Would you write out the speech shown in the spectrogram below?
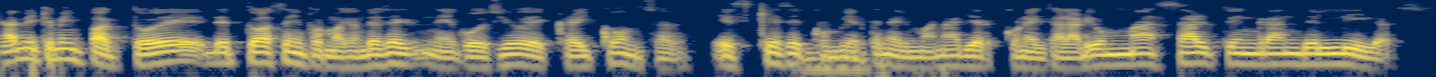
a mí que me impactó de, toda esa información de ese negocio de Craig Consell es que se convierte en el manager con el salario más alto en grandes ligas,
